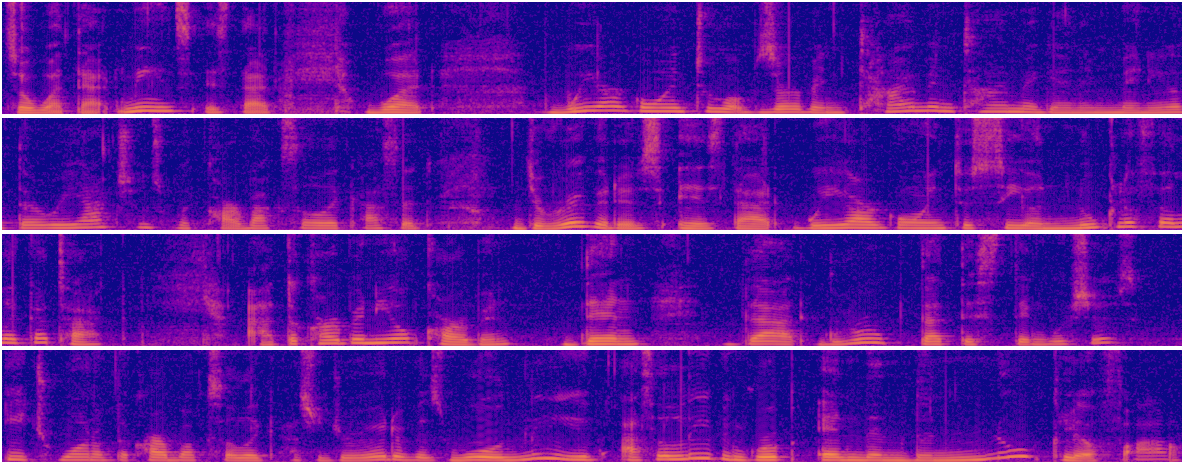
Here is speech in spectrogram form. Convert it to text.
So what that means is that what we are going to observe in time and time again in many of the reactions with carboxylic acid derivatives is that we are going to see a nucleophilic attack at the carbonyl carbon then that group that distinguishes each one of the carboxylic acid derivatives will leave as a leaving group and then the nucleophile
